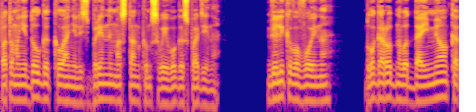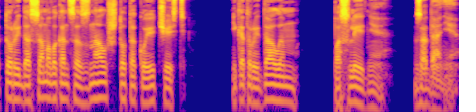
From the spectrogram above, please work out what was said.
Потом они долго кланялись бренным останкам своего господина. Великого воина, благородного даймё, который до самого конца знал, что такое честь, и который дал им последнее задание.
